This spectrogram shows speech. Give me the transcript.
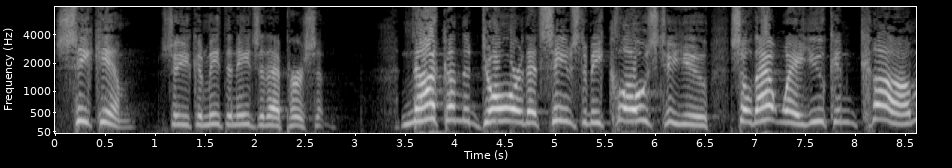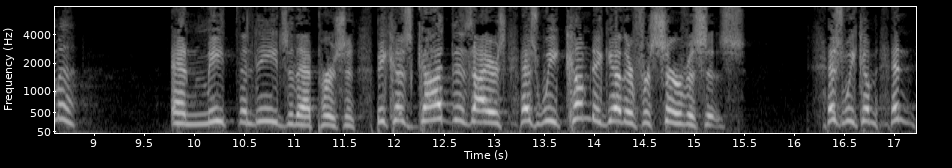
Seek Him so you can meet the needs of that person. Knock on the door that seems to be closed to you so that way you can come and meet the needs of that person. Because God desires, as we come together for services, as we come, and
